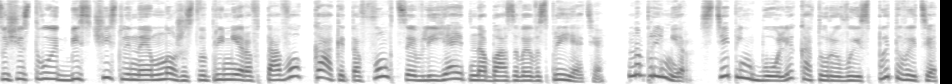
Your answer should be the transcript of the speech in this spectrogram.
Существует бесчисленное множество примеров того, как эта функция влияет на базовое восприятие. Например, степень боли, которую вы испытываете,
